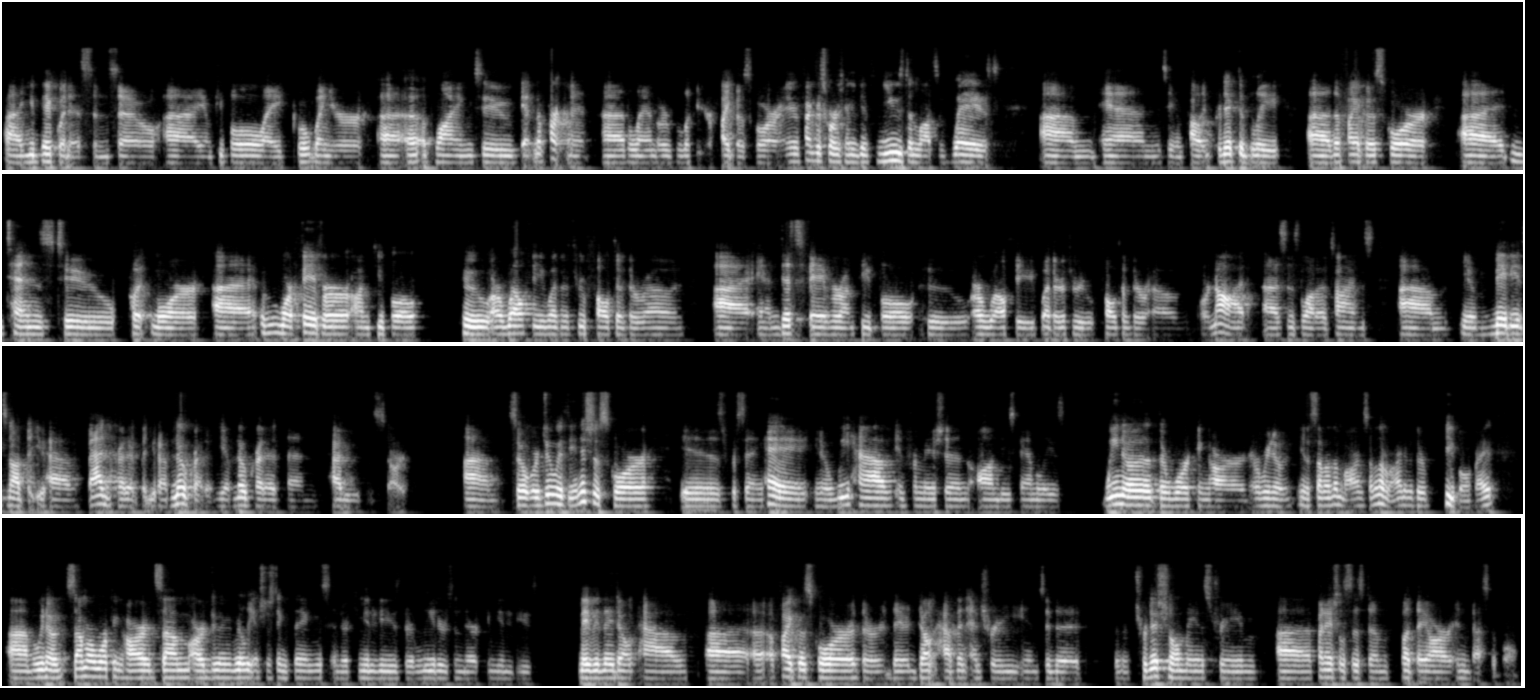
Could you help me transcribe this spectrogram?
uh, ubiquitous, and so uh, you know, people like when you're uh, applying to get an apartment, the landlord will look at your FICO score, and your FICO score is going to get used in lots of ways. Um, and you know, probably predictably, uh, the FICO score uh, tends to put more uh, more favor on people who are wealthy, whether through fault of their own, uh, and disfavor on people who are wealthy, whether through fault of their own or not. Uh, since a lot of the times, um, you know, maybe it's not that you have bad credit, but you have no credit. You have no credit, then how do you even start? Um, so what we're doing with the initiative score is we're saying, hey, you know, we have information on these families. We know that they're working hard, or we know, you know, some of them are, and some of them aren't, but they're people, right? Um, we know some are working hard, some are doing really interesting things in their communities. They're leaders in their communities. Maybe they don't have uh, a FICO score. They're, they don't have an entry into the, the traditional mainstream uh, financial system, but they are investable.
